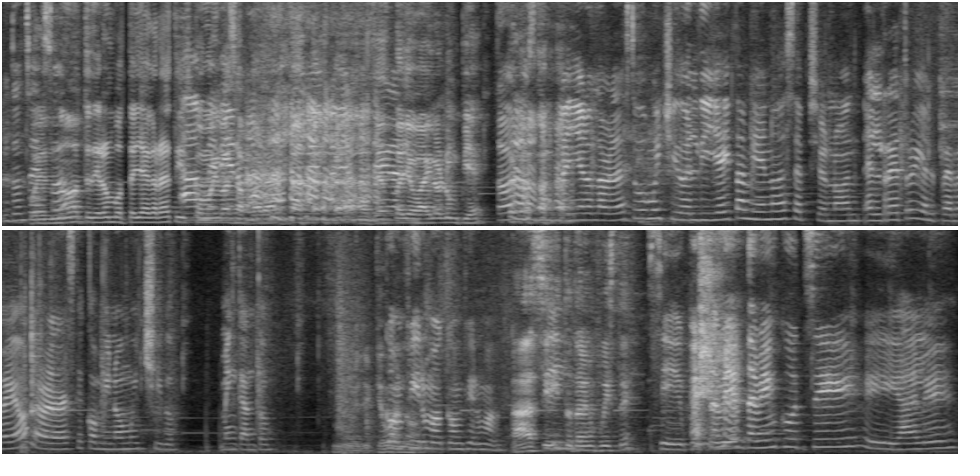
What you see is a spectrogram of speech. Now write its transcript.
Entonces, pues no, te dieron botella gratis. Ah, ¿Cómo ibas a parar? Así esto yo bailo en un pie. Todos los compañeros, la verdad estuvo muy chido. El DJ también no decepcionó. El retro y el perreo, la verdad es que combinó muy chido. Me encantó confirmo, confirmo. Ah, ¿sí? ¿Tú también fuiste? Sí, pues también, también Kutsi y Ale.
